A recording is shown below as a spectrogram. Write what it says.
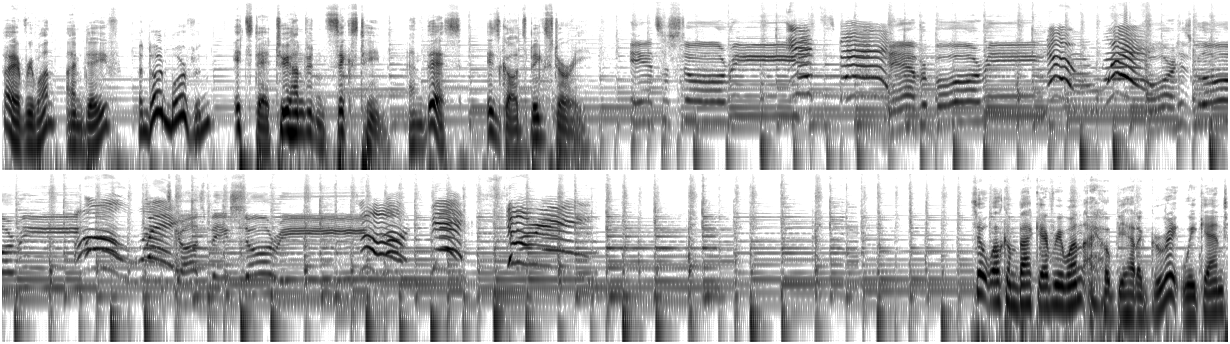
Hi everyone, I'm Dave. And I'm Marvin. It's day 216, and this is God's Big Story. It's a story, It's big! never boring. No way! For His glory, Always! God's big story. God's big story! So, welcome back everyone. I hope you had a great weekend,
